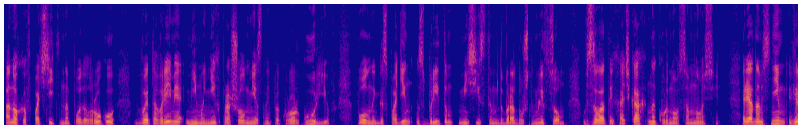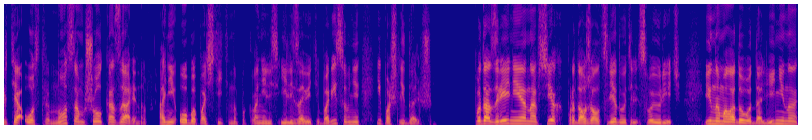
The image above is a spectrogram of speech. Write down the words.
Анохов почтительно подал руку. В это время мимо них прошел местный прокурор Гурьев, полный господин с бритым, мясистым, добродушным лицом, в золотых очках на курносом носе. Рядом с ним, вертя острым носом, шел Казаринов. Они оба почтительно поклонились Елизавете Борисовне и пошли дальше. «Подозрения на всех», — продолжал следователь свою речь, «и на молодого Долинина,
